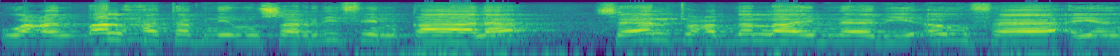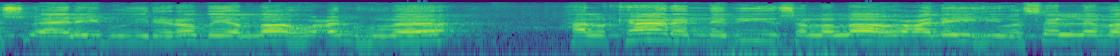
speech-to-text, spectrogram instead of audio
wa can طalxata bni musarifin qaala sa'altu cabdallahi bna abi awfa ayaan su-aalay buu yihi radia allahu canhuma hal kana الnabiyu salى اllahu عalayhi waslama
